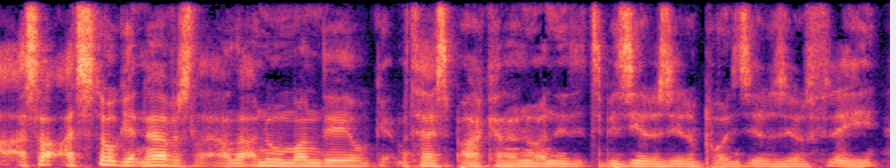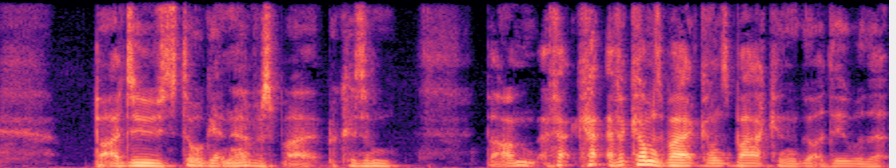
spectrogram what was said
I, I still get nervous. Like I know Monday I'll get my test back, and I know I need it to be zero zero point zero zero three. But I do still get nervous by it because I'm. But I'm, if it if it comes back, it comes back, and we've got to deal with it.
